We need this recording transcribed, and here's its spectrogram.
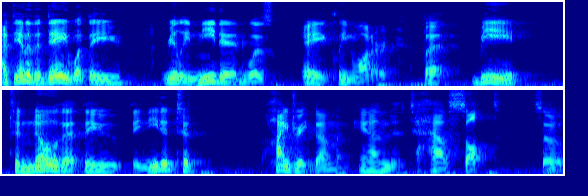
at the end of the day, what they really needed was a clean water, but b to know that they they needed to hydrate them and to have salt. So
